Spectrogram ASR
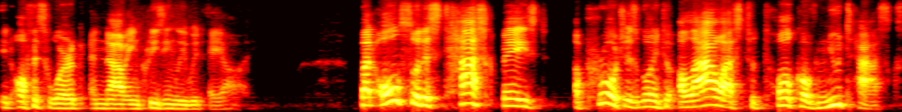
in office work and now increasingly with AI. But also this task-based approach is going to allow us to talk of new tasks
